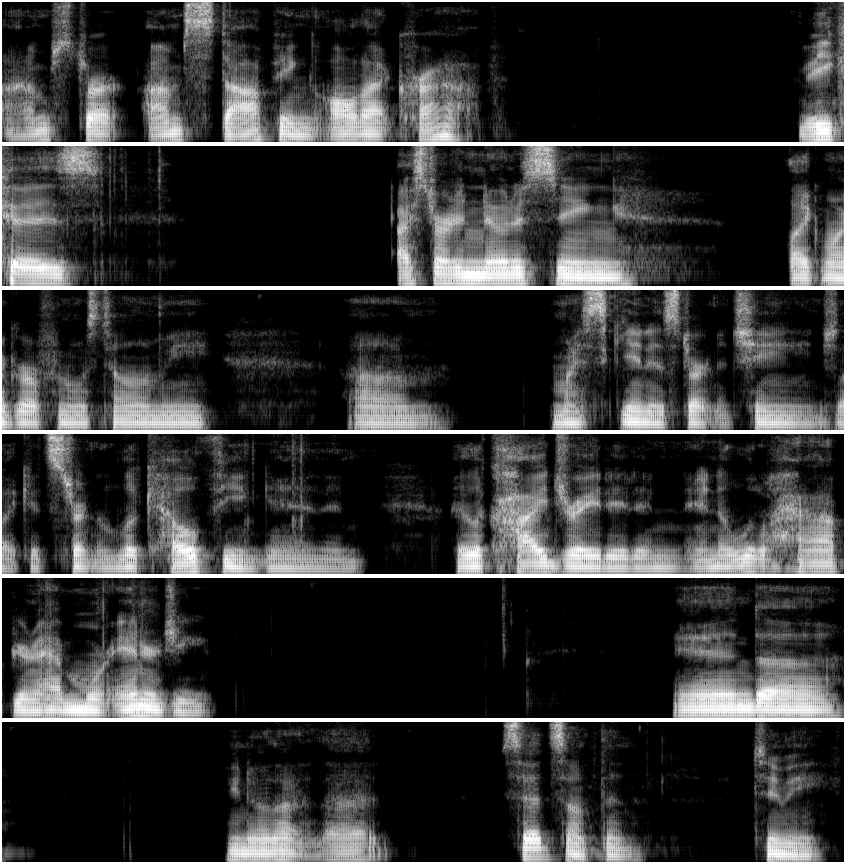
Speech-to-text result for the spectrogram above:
I'm start I'm stopping all that crap because I started noticing, like my girlfriend was telling me, um, my skin is starting to change. Like it's starting to look healthy again, and I look hydrated and and a little happier, and I have more energy. And uh, you know that that said something to me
